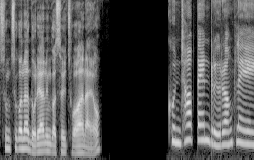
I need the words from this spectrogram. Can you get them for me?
춤추거나 노래하는 것을 좋아하나요? คุณชอบเต้นหรือร้องเพลง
